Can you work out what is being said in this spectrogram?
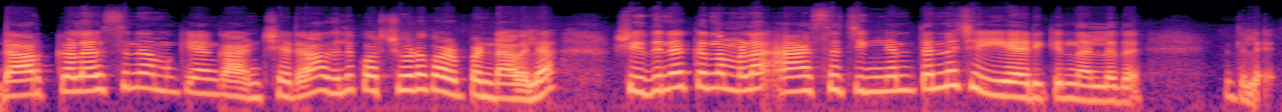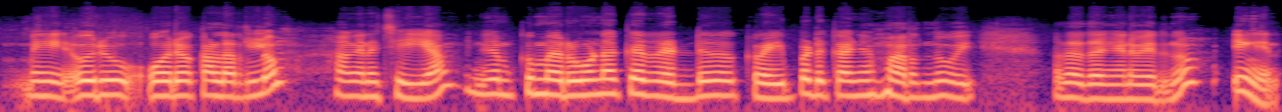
ഡാർക്ക് കളേഴ്സിന് നമുക്ക് ഞാൻ കാണിച്ചു തരാം. അതിൽ കുറച്ചുകൂടെ കുഴപ്പമുണ്ടാവില്ല. പക്ഷെ ഇതിനൊക്കെ നമ്മൾ ആസ് എച്ച് ഇങ്ങനെ തന്നെ ചെയ്യുമായിരിക്കും നല്ലത്. ഇതിൽ മെയിൻ ഒരു ഓരോ കളറിലും അങ്ങനെ ചെയ്യാം. ഇനി നമുക്ക് മെറൂണൊക്കെ റെഡ് ക്രേപ്പ് എടുക്കാൻ ഞാൻ മറന്നുപോയി. അത് അതങ്ങനെ വരുന്നു. ഇങ്ങനെ.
